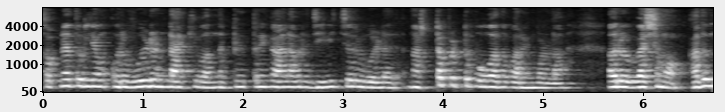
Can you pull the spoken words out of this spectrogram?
സ്വപ്നതുല്യം ഒരു വീട് ഉണ്ടാക്കി വന്നിട്ട് ഇത്രയും കാലം അവർ ജീവിച്ച ഒരു വീട് നഷ്ടപ്പെട്ടു പോവാന്ന് എന്ന് പറയുമ്പോഴുള്ള ഒരു വിഷമം. അതും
